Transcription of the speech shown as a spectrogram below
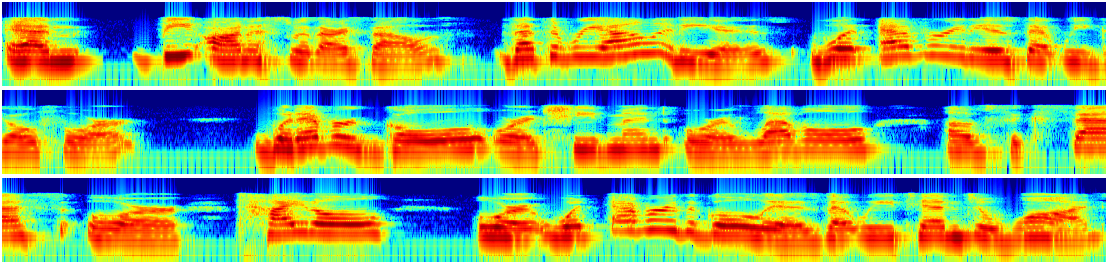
and be honest with ourselves that the reality is whatever it is that we go for, whatever goal or achievement or level of success or title or whatever the goal is that we tend to want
